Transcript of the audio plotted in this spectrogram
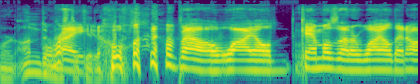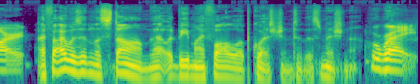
or an Right. horse? what about wild camels that are wild at heart? if I was in the Stom, that would be my follow-up question to this Mishnah. Right.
